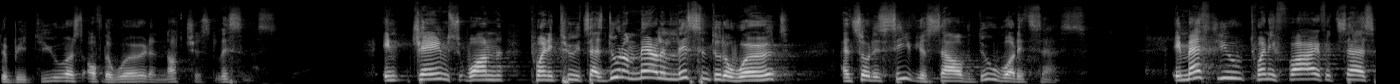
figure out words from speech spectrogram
to be doers of the word and not just listeners. In James 1 22, it says, Do not merely listen to the word and so deceive yourself, do what it says. In Matthew 25, it says,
